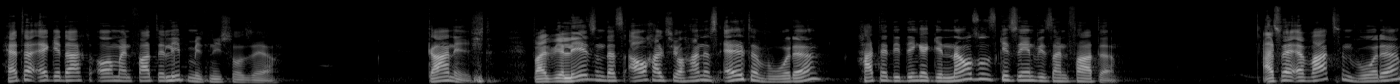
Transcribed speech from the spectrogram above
Hätte er gedacht, oh, mein Vater liebt mich nicht so sehr? Gar nicht. Weil wir lesen, dass auch als Johannes älter wurde, hat er die Dinge genauso gesehen wie sein Vater. Als er erwachsen wurde,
